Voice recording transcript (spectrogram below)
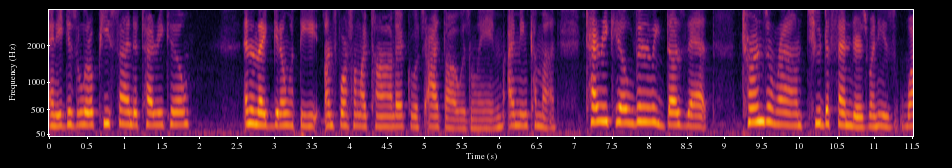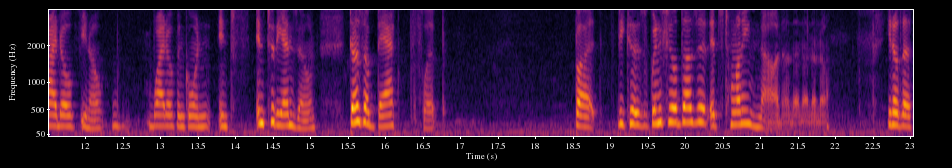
And he gives a little peace sign to Tyreek Hill. And then they get on with the unsportsmanlike conduct, which I thought was lame. I mean, come on. Tyreek Hill literally does that turns around two defenders when he's wide open, you know, wide open going into into the end zone, does a backflip. But because Winfield does it, it's taunting. No, no, no, no, no, no. You know the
